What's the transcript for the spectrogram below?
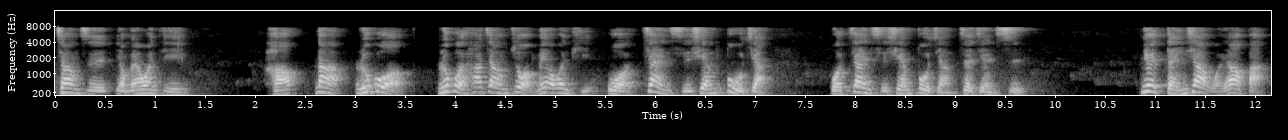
这样子有没有问题？好，那如果如果他这样做没有问题，我暂时先不讲，我暂时先不讲这件事，因为等一下我要把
